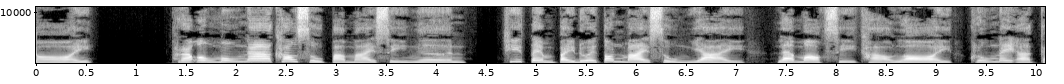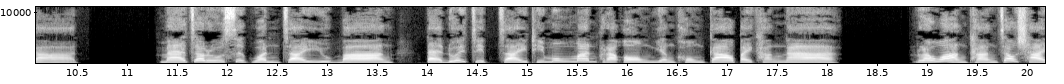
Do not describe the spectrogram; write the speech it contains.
น้อย พระองค์มุ่งหน้าเข้าสู่ป่าไม้สีเงิน ที่เต็มไปด้วยต้นไม้สูงใหญ่ และหมอกสีขาวลอย คลุ้งในอากาศ แม้จะรู้สึกหวั่นใจอยู่บ้าง แต่ด้วยจิตใจที่มุ่งมั่นพระองค์ยังคงก้าวไปข้างหน้า ระหว่างทางเจ้าชาย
